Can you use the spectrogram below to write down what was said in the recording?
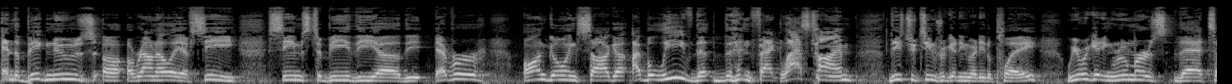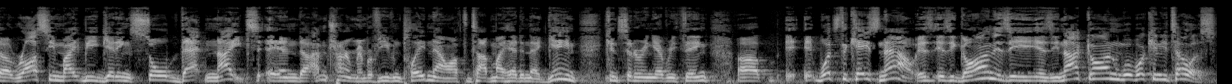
and the big news uh, around LAFC seems to be the uh, the ever ongoing saga. I believe that, in fact, last time these two teams were getting ready to play, we were getting rumors that uh, Rossi might be getting sold that night. And uh, I'm trying to remember if he even played now off the top of my head in that game, considering everything. Uh, it, it- what's the case now? Is, is he gone? Is he is he not gone? What, what can you tell us?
